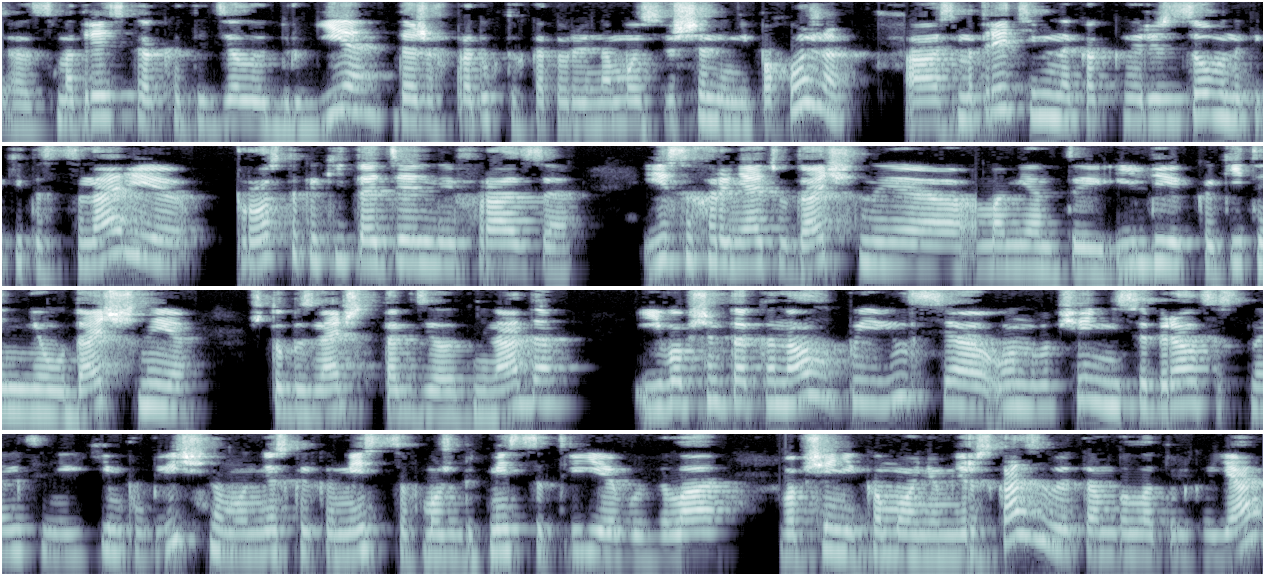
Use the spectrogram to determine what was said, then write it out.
э, смотреть, как это делают другие, даже в продуктах, которые, на мой, совершенно не похожи, а смотреть именно, как реализованы какие-то сценарии, просто какие-то отдельные фразы, и сохранять удачные моменты или какие-то неудачные, чтобы знать, что так делать не надо. И, в общем-то, канал появился, он вообще не собирался становиться никаким публичным, он несколько месяцев, может быть, месяца три я его вела, вообще никому о нем не рассказывая, там была только я,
